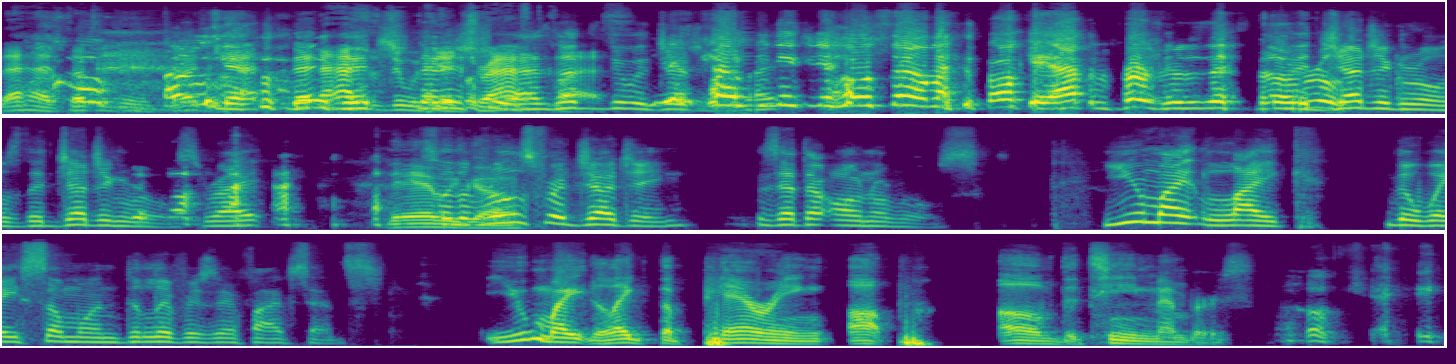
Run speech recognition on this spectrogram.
That has nothing to do with judging. Yeah, that, That has to do with that your is true. It has nothing to do with You judging. just right? contradicted your whole self. Like, okay, after the first rule, this the The rule. judging rules, the judging rules, right? there so we the go. rules for judging is that there are no rules. You might like the way someone delivers their five cents. you might like the pairing up of the team members. Okay,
